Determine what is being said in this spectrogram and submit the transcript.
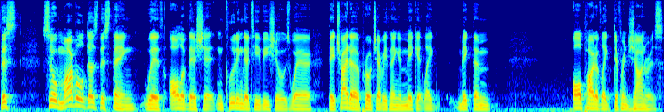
this so Marvel does this thing with all of their shit, including their TV shows, where they try to approach everything and make it like make them all part of like different genres,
